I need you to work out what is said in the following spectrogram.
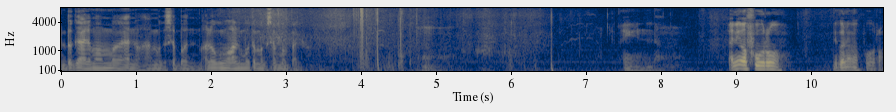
Nabaga alam mo mag, ano, ha, magsabon. Alam ko makalimutan magsabon pala. Hmm. Ayun lang. Ano yung ofuro? Hindi ko alam ofuro.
